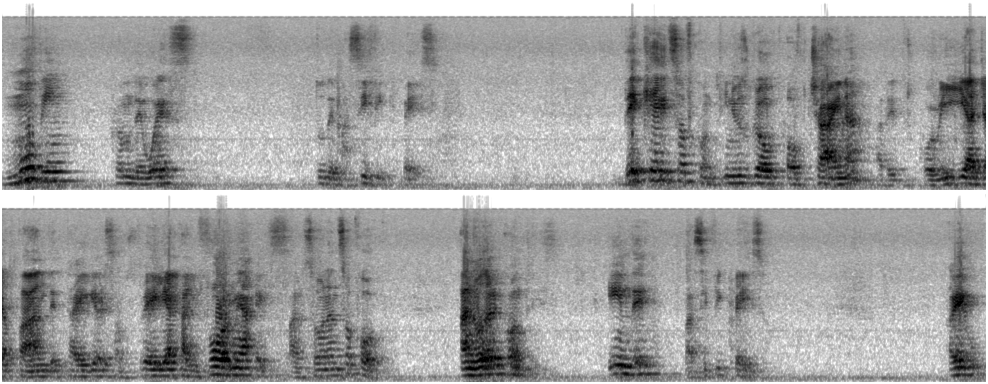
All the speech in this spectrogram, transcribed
moving from the west to the Pacific Basin. Decades of continuous growth of China, Korea, Japan, the Tigers, Australia, California, and so on and so forth, and other countries in the Pacific Basin. I,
